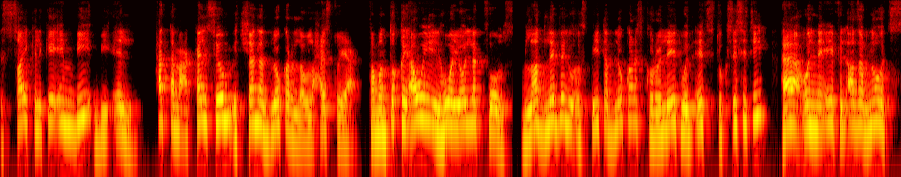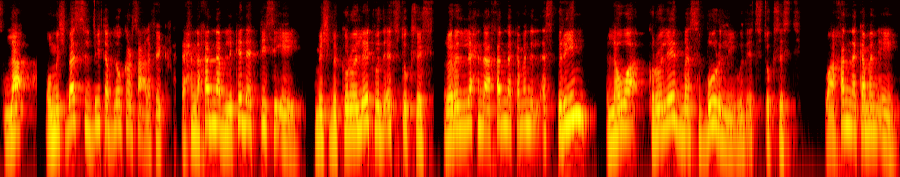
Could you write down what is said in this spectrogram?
ال cyclic AMP بيقل. حتى مع ال calcium channel blocker لو لاحظته يعني. فمنطقي قوي اللي هو يقول لك false blood level of beta blockers correlate with its toxicity ها قلنا إيه في ال other notes لا. ومش بس ال beta blockers على فكرة. إحنا خدنا قبل كده ال TCA مش ب correlate with its toxicity غير اللي إحنا أخدنا كمان الاسبرين اللي هو correlate بس poorly with its toxicity وأخدنا كمان إيه؟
